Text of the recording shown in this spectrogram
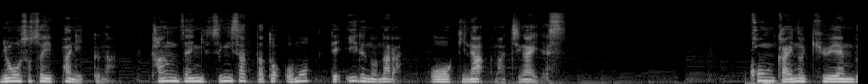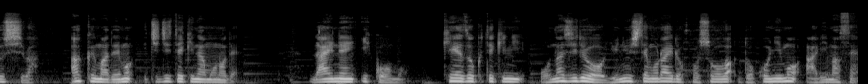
尿素水パニックが完全に過ぎ去ったと思っているのなら大きな間違いです。今回の救援物資はあくまでも一時的なもので、来年以降も継続的に同じ量を輸入してもらえる保証はどこにもありません。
